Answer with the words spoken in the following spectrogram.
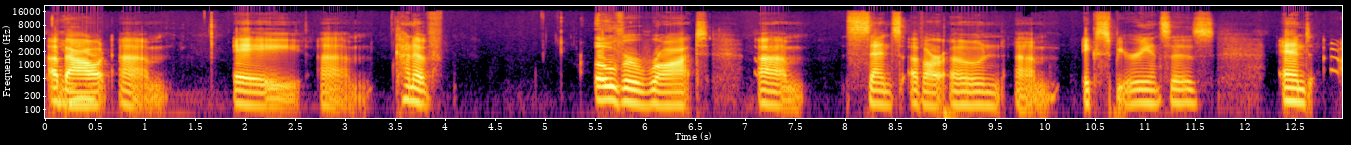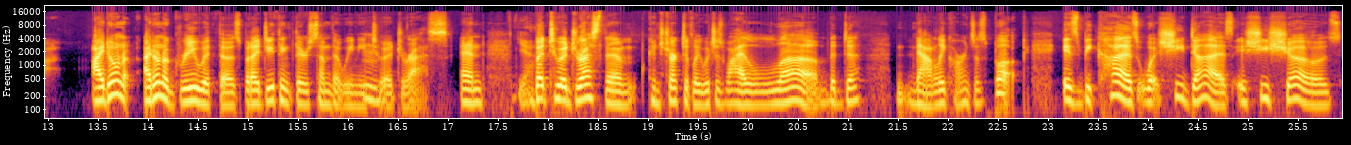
about um, a um, kind of overwrought um, sense of our own um, experiences, and I don't I don't agree with those, but I do think there's some that we need to address, and Yeah. but to address them constructively, which is why I loved Natalie Carnes's book, is because what she does is she shows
